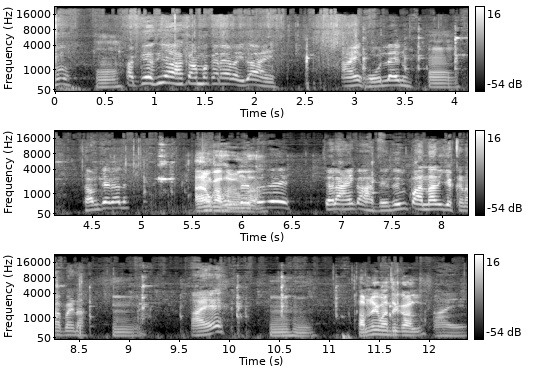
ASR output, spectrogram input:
ਹੋ। ਹੂੰ। ਅੱਗੇ ਅਸੀਂ ਆਹ ਕੰਮ ਕਰਿਆ ਬਈਦਾ ਐ। ਐ ਖੋਲ ਲੈ ਇਹਨੂੰ। ਹੂੰ। ਸਮਝਿਆ ਗੱਲ? ਐਂ ਖੋਲ ਸਕਦਾ। ਤੇ ਚਲ ਐਂ ਕਹ ਦਿੰਦੇ ਵੀ ਪਾਨਾ ਨਹੀਂ ਚੱਕਣਾ ਪੈਣਾ। ਹੂੰ। ਆਏ ਹੂੰ ਹੂੰ। ਸਮਝ ਗਿਆ ਮੈਂ ਗੱਲ? ਆਏ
